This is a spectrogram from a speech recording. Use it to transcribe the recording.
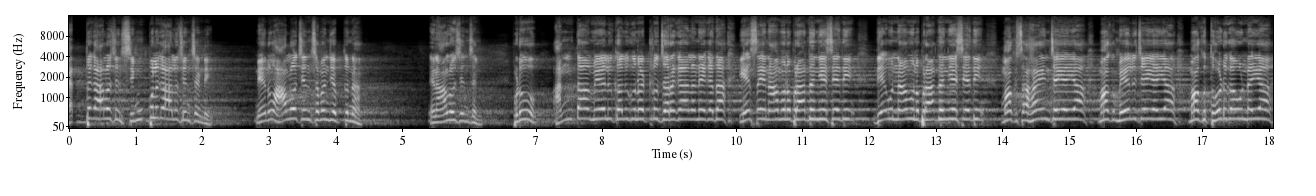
పెద్దగా ఆలోచన సింపుల్గా ఆలోచించండి. నేను ఆలోచించమని చెప్తున్నా. నేను ఆలోచించండి ఇప్పుడు అంతా మేలు కలుగునట్లు జరగాలనే కదా ఏసై నామను ప్రార్థన చేసేది దేవుని నామను ప్రార్థన చేసేది. మాకు సహాయం చేయయ్యా మాకు మేలు చేయయ్యా మాకు తోడుగా ఉండయ్యా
